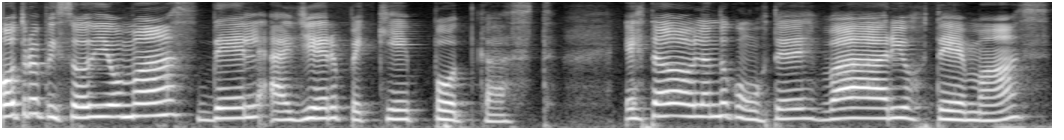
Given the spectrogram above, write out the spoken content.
Otro episodio más del Ayer Pequé podcast. He estado hablando con ustedes varios temas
